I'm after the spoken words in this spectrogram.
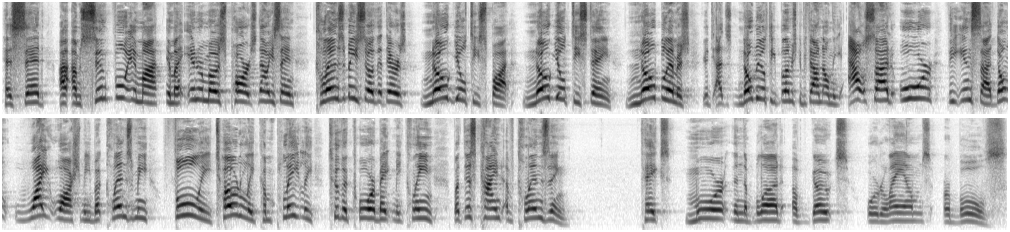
has said, I'm sinful in my, in my innermost parts. Now he's saying, Cleanse me so that there is no guilty spot, no guilty stain, no blemish. No guilty blemish can be found on the outside or the inside. Don't whitewash me, but cleanse me fully, totally, completely to the core. Make me clean. But this kind of cleansing takes more than the blood of goats or lambs or bulls.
